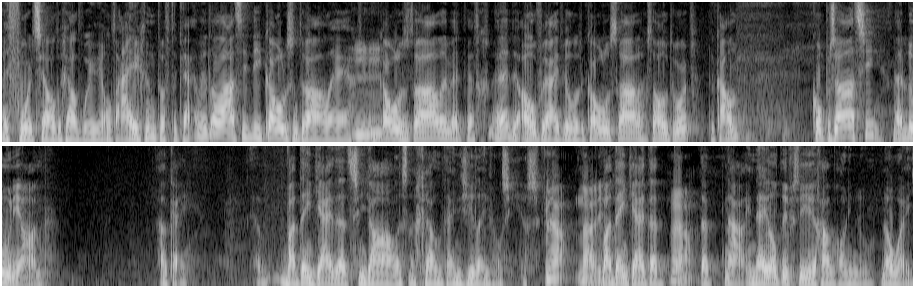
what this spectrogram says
Met voor hetzelfde geld word je weer onteigend. Of de, de laatste die kolencentrale erg. De kolencentrale, werd, werd, de overheid wilde de kolencentrale gesloten wordt. Dat kan. Compensatie, nou, dat doen we niet aan. Oké. Wat denk jij dat het signaal is aan grote energieleveranciers? Ja, nou, die- Waar denk jij dat, dat, Ja. dat- nou, in Nederland investeren gaan we gewoon niet meer doen? No way.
